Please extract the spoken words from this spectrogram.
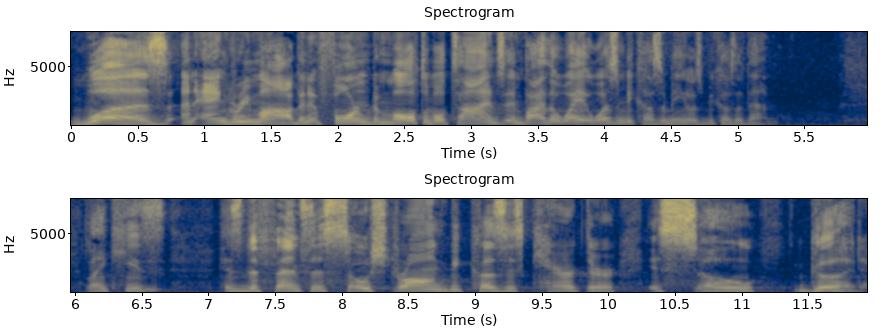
was an angry mob and it formed multiple times. And by the way, it wasn't because of me, it was because of them. Like he's, his defense is so strong because his character is so good.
